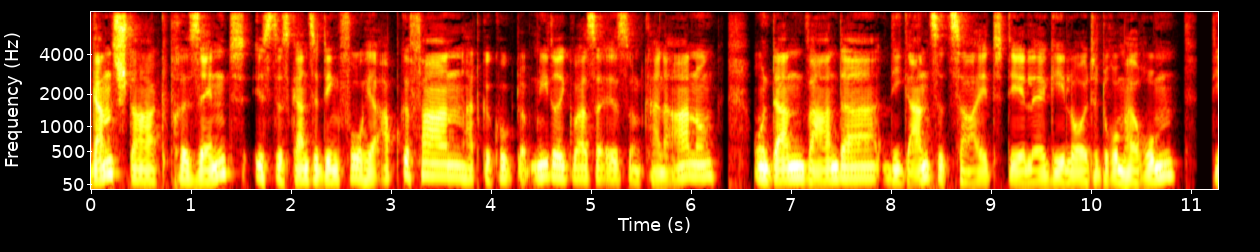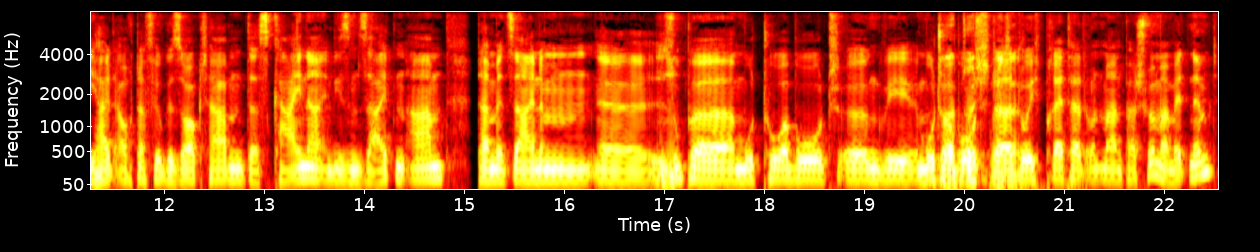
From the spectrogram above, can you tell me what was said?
ganz stark präsent, ist das ganze Ding vorher abgefahren, hat geguckt, ob Niedrigwasser ist und keine Ahnung. Und dann waren da die ganze Zeit DLRG-Leute drumherum, die halt auch dafür gesorgt haben, dass keiner in diesem Seitenarm da mit seinem äh, mhm. super Motorboot irgendwie Motorboot da durchbrettert und mal ein paar Schwimmer mitnimmt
